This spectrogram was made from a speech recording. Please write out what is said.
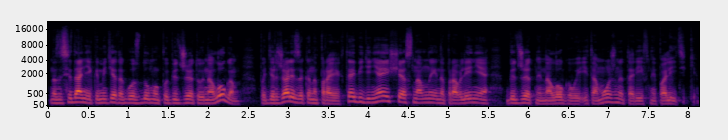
На заседании Комитета Госдумы по бюджету и налогам поддержали законопроекты, объединяющие основные направления бюджетной, налоговой и таможенной тарифной политики.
